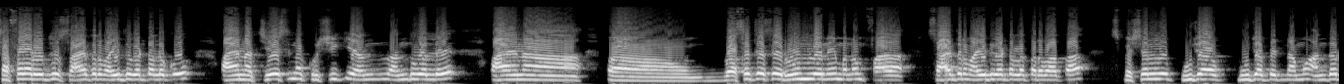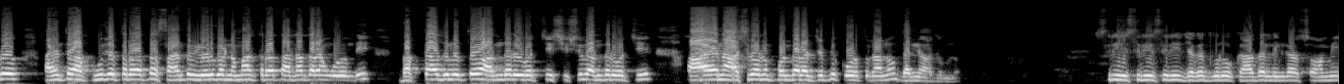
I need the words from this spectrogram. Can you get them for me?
సఫల రోజు సాయంత్రం ఐదు గంటలకు ఆయన చేసిన కృషికి అందు అందువల్లే ఆయన బస చేసే రూమ్లోనే మనం సాయంత్రం ఐదు గంటల తర్వాత స్పెషల్ పూజ పూజ పెట్టినాము. అందరూ ఆయనతో ఆ పూజ తర్వాత సాయంత్రం ఏడు గంటల నమాజ్ తర్వాత అన్నదానం కూడా ఉంది. భక్తాదులతో అందరూ వచ్చి శిష్యులు అందరూ వచ్చి ఆయన ఆశీర్వాదం పొందాలని చెప్పి కోరుతున్నాను. ధన్యవాదములు. శ్రీ శ్రీ శ్రీ జగద్గురు కాదర్లింగ స్వామి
